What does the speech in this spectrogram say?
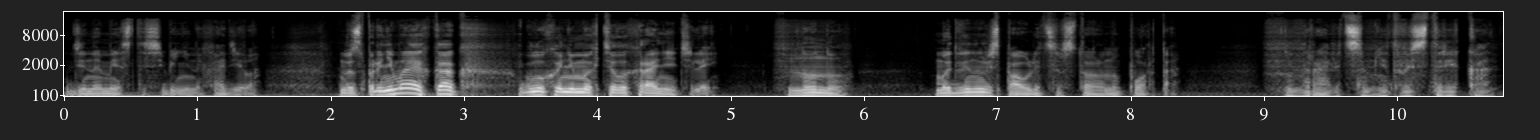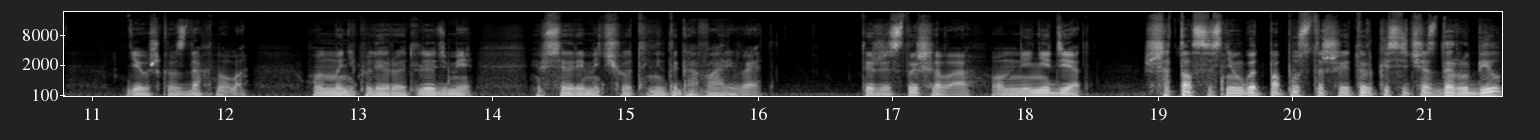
Дина места себе не находила. Воспринимая их как глухонемых телохранителей. «Ну-ну». Мы двинулись по улице в сторону порта. «Не нравится мне твой старикан», — девушка вздохнула. «Он манипулирует людьми и все время чего-то не договаривает. Ты же слышала, он мне не дед. Шатался с ним год по пустоши и только сейчас дорубил?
